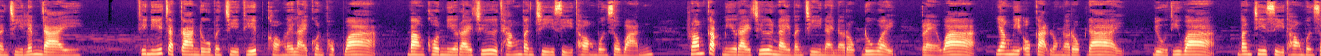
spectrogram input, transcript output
บัญชีเล่มใด ทีนี้จากการดูบัญชีทิปของหลาย ๆ คนพบว่า บางคนมีรายชื่อทั้งบัญชีสีทองบนสวรรค์ พร้อมกับมีรายชื่อในบัญชีในนรกด้วย แปลว่า ยังมีโอกาสลงนรกได้ อยู่ที่ว่า บัญชีสีทองบนส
